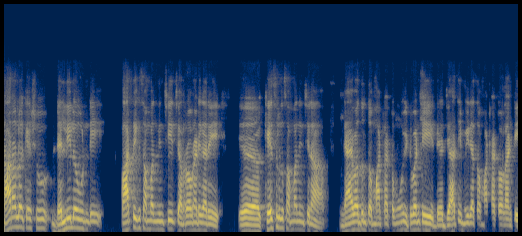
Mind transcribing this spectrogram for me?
నారా లోకేష్ ఢిల్లీలో ఉండి పార్టీకి సంబంధించి చంద్రబాబు నాయుడు గారి కేసులకు సంబంధించిన న్యాయవాదులతో మాట్లాడటము ఇటువంటి జాతీయ మీడియాతో మాట్లాడటం లాంటి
